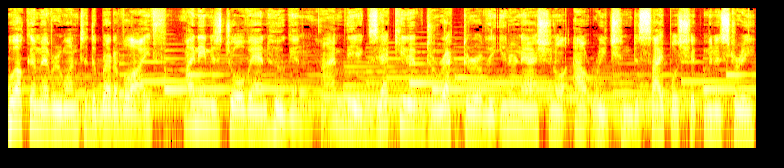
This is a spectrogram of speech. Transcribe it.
Welcome, everyone, to the Bread of Life. My name is Joel Van Hoogen. I'm the Executive Director of the International Outreach and Discipleship Ministry,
